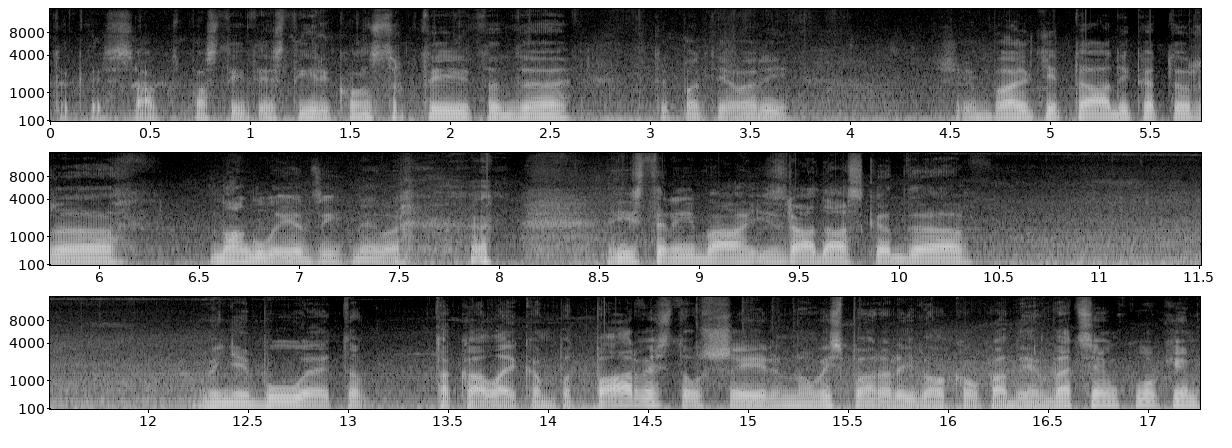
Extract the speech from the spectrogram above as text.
tā, kad es sāku pastīties tīri konstruktīvi, tad uh, tepat jau arī šie baļķi ir tādi, ka tur uh, naglu iedzīt nevar. Īstenībā izrādās, ka uh, viņa ir būvēta tā kā laikam pat pārvesta uz šīri, no vispār arī vēl kaut kādiem veciem kokiem,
